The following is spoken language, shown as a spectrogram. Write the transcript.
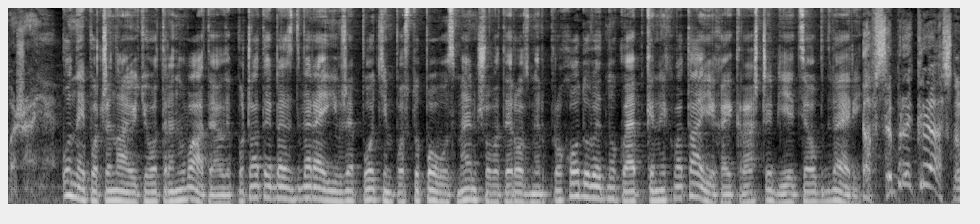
вважає. Вони починають його тренувати, але почати без дверей і вже потім поступово зменшувати розмір проходу, видно, клепки не хватає, хай краще б'ється об двері. А все прекрасно.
